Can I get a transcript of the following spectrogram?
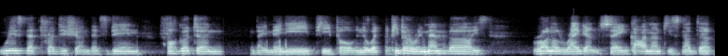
with that tradition that's been forgotten by many people. You know, what people remember is Ronald Reagan saying government is not the,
